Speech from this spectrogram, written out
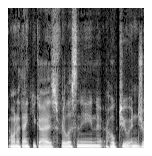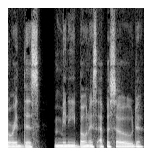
I want to thank you guys for listening. I hope you enjoyed this mini bonus episode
